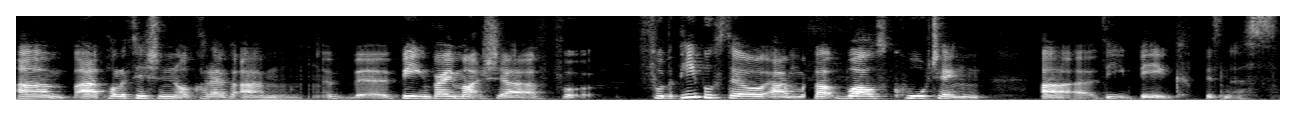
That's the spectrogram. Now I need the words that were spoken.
um, a politician or kind of um, being very much uh, for for the people still, um, but whilst courting uh, the big business.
